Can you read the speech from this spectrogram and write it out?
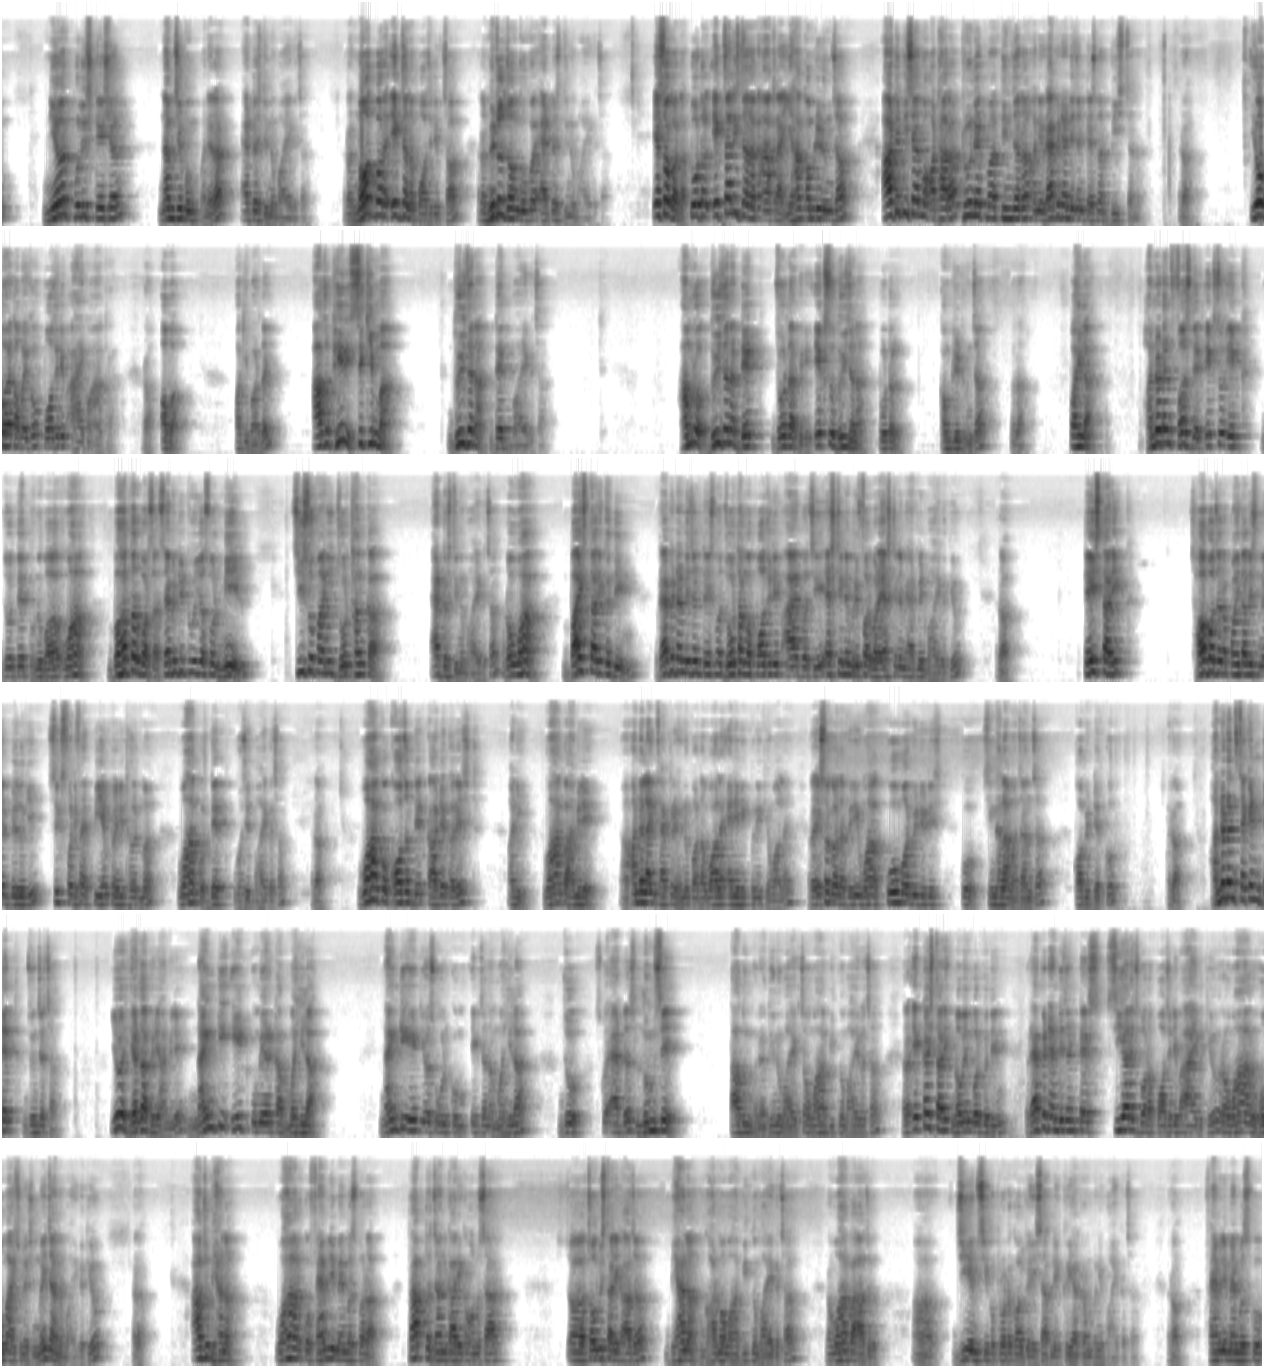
near police station Namchebung भनेर एड्रेस दिनुभएको छ। र नर्थबाट एकजना पोजिटिभ छ र मिडल जङ्गुको एड्रेस दिनुभएको छ। यसो गर्दा टोटल एकचालिसजनाको आँकडा यहाँ कम्प्लिट हुन्छ। आरटिपिसिआरमा अठार ट्रुनेटमा तिनजना अनि ऱ्यापिड एन्टिजन टेस्टमा बिसजना। र यो भयो तपाईँको पोजिटिभ आएको आँकडा। र अब अघि बढ्दै आज फेरि सिक्किममा दुईजना डेथ भएको छ। हाम्रो दुईजना डेथ जोड्दाखेरि एक सौ दुईजना टोटल कम्प्लिट हुन्छ र पहिला हन्ड्रेड एन्ड फर्स्ट डेट एक सौ एक जो डेथ हुनुभयो उहाँ बहत्तर वर्ष seventy two years old male चिसो पानी जोरथाङका एड्रेस दिनुभएको छ र उहाँ बाइस तारिकको दिन ऱ्यापिड एन्टिजन टेस्टमा जोरथाङमा पोजिटिभ आएपछि एसटिएनएम रिफरबाट एसटिएनएम एडमिट भएको थियो र तेइस तारिक छ बजेर पैँतालिस मिनट बेलुकी six forty five PM twenty थर्डमा उहाँको डेथ घोषित भएको छ र उहाँको cause of death cardiac arrest अनि उहाँको हामीले अन्डरलाइन फ्याक्टर हेर्नुपर्दा उहाँलाई एनिमिक पनि थियो उहाँलाई र यसो गर्दाखेरि उहाँ कोमर्बिडिटिजको श्रृङ्खलामा जान्छ कोभिड डेथको र हन्ड्रेड एन्ड सेकेन्ड डेथ जुन चाहिँ छ यो हेर्दाखेरि हामीले नाइन्टी एट उमेरका महिला नाइन्टी एट इयर्स ओल्डको एकजना महिला जो उसको एड्रेस लुम्से तादुङ भनेर दिनुभएको छ उहाँ बित्नु भएको छ। र एक्काइस तारिक नोभेम्बरको दिन ऱ्यापिड एन्टिजन टेस्ट सिआरएचबाट पोजिटिभ आएको थियो र उहाँहरू होम आइसोलेसनमै जानुभएको थियो। र आज बिहान उहाँहरूको फ्यामिली मेम्बर्सबाट प्राप्त जानकारीको अनुसार चौबिस तारिक आज बिहान घरमा उहाँ बित्नु भएको छ र उहाँको आज जिएमसीको प्रोटोकलको हिसाबले क्रियाक्रम पनि भएको छ। र फ्यामिली मेम्बर्सको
